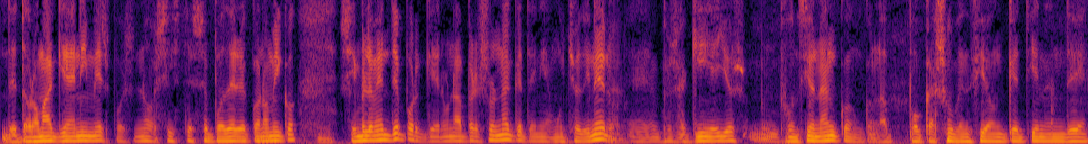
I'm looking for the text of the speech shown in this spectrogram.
de tauromaquia de Nimes pues no existe ese poder económico simplemente porque era una persona que tenía mucho dinero eh, pues aquí ellos funcionan con, con la poca subvención que tienen de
